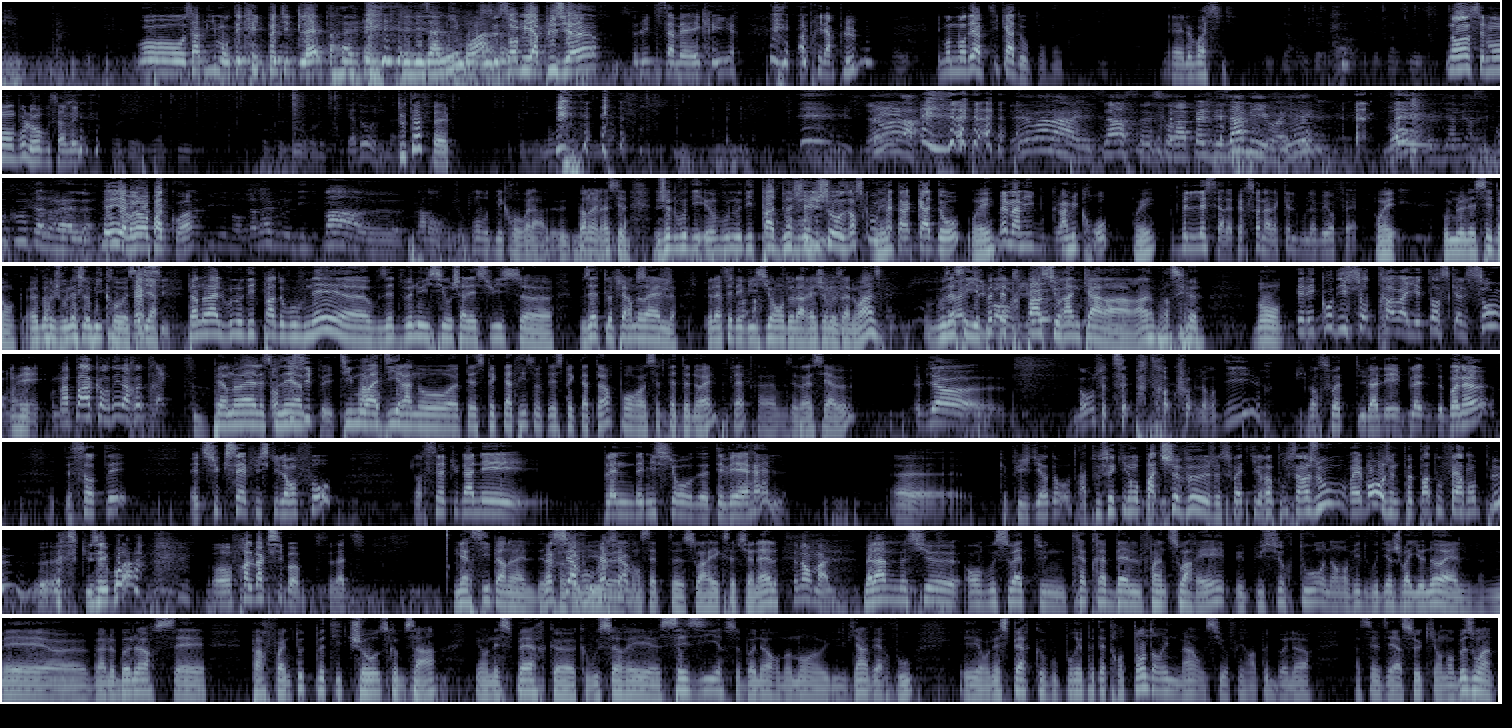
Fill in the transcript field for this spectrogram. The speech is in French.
vos amis m'ont écrit une petite lettre. J'ai des amis, moi. Ils se sont mis à plusieurs. Celui qui savait écrire a pris la plume. Ils m'ont demandé un petit cadeau pour vous. Et le voici. Non, c'est mon boulot, vous savez. Tout à fait. Et voilà. Et voilà. Et ça, c'est ce qu'on appelle des amis, vous voyez. Bon, eh bien, merci beaucoup, Père Noël. Mais il n'y a vraiment pas de quoi. Père Noël, vous nous dites pas. euh, Pardon, je prends votre micro. Voilà, Euh, Père Noël, restez là. Je ne vous dis, vous nous dites pas d'où Sachez vous. une chose, lorsque vous Oui. faites un cadeau, Oui, même un, mi- un micro, oui, vous devez le laisser à la personne à laquelle vous l'avez offert. oui. Vous me le laissez donc. Euh, donc je vous laisse le micro, c'est bien. Merci. Père Noël, vous nous dites pas d'où vous venez. euh, vous êtes venu ici au chalet suisse. euh, vous êtes le Père Noël de la télévision de la région lausannoise. Vous asseyez peut-être pas sur Anne Carrard, hein, parce que bon. Et les conditions de travail étant ce qu'elles sont, Oui. on m'a pas accordé la retraite. Père Noël, est-ce que vous avez un petit mot à dire à nos téléspectatrices, nos téléspectateurs pour cette fête de Noël, peut-être Vous adresser à eux? Eh bien, euh, non, je ne sais pas trop quoi leur dire. Je leur souhaite une année pleine de bonheur, de santé et de succès puisqu'il en faut. Je leur souhaite une année pleine d'émissions de TVRL. Euh, que puis-je dire d'autre? À tous ceux qui n'ont pas de cheveux, je souhaite qu'ils repoussent un jour. Mais bon, je ne peux pas tout faire non plus. Euh, Excusez-moi. On fera le maximum, cela dit. Merci Père Noël d'être Merci à venu vous, merci euh, à dans vous. cette euh, soirée exceptionnelle. C'est normal. Madame, monsieur, on vous souhaite une très très belle fin de soirée et puis surtout, on a envie de vous dire joyeux Noël. Mais euh, ben, le bonheur, c'est parfois une toute petite chose comme ça et on espère que, que vous saurez euh, saisir ce bonheur au moment où il vient vers vous et on espère que vous pourrez peut-être en tendant une main aussi offrir un peu de bonheur à celles et à ceux qui en ont besoin.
